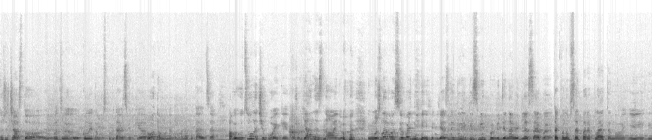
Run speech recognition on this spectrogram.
Дуже часто, от е, коли там розповідають, звідки я родом, мене, мене питаються, а ви гуцули чи бойки? Я кажу, я не знаю. І можливо сьогодні я знайду якісь відповіді навіть для себе. Так воно все переплетено і, і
